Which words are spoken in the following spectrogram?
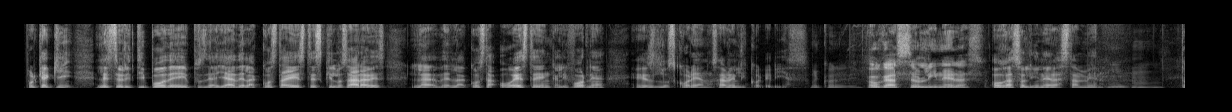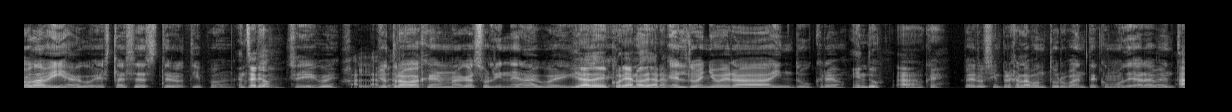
Porque aquí el estereotipo de, pues, de allá de la costa este es que los árabes, la, de la costa oeste en California, es los coreanos, abren licorerías. O gasolineras. O gasolineras también. Todavía, güey, está ese estereotipo. ¿eh? ¿En serio? Sí, güey. Ojalá. Yo trabajé en una gasolinera, güey. ¿Y era de coreano o de árabe? El dueño era hindú, creo, Hindú. Ah, ok. Pero siempre jalaba un turbante como de árabe. Entonces,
